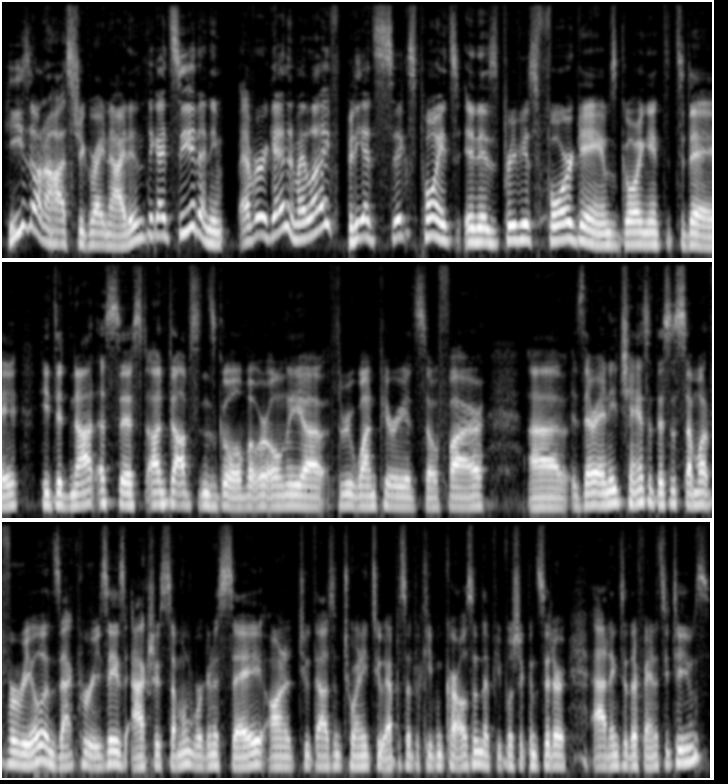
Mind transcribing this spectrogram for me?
He's on a hot streak right now. I didn't think I'd see it any ever again in my life. But he had six points in his previous four games going into today. He did not assist on Dobson's goal, but we're only uh, through one period so far. Uh, is there any chance that this is somewhat for real and Zach Parise is actually someone we're going to say on a 2022 episode of Keeping Karlsson that people should consider adding to their fantasy teams?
